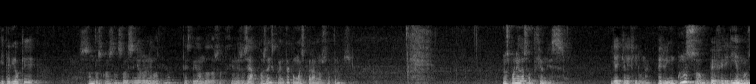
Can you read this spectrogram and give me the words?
y te digo que son dos cosas, o el Señor o el negocio, te estoy dando dos opciones. O sea, ¿os dais cuenta cómo es para nosotros? Nos pone dos opciones y hay que elegir una. Pero incluso preferiríamos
